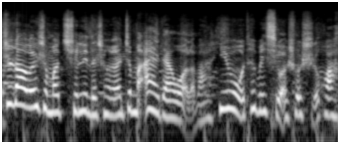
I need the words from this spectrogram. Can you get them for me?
知道为什么群里的成员这么爱戴我了吧？因为我特别喜欢说实话。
